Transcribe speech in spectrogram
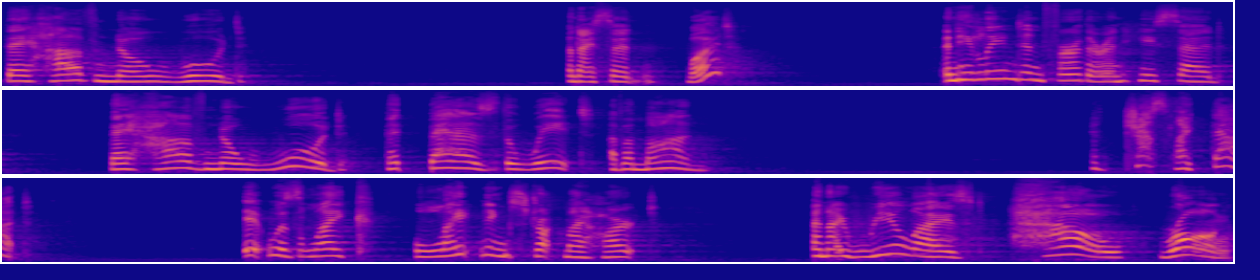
They have no wood. And I said, What? And he leaned in further and he said, They have no wood that bears the weight of a man. And just like that, it was like lightning struck my heart. And I realized how wrong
